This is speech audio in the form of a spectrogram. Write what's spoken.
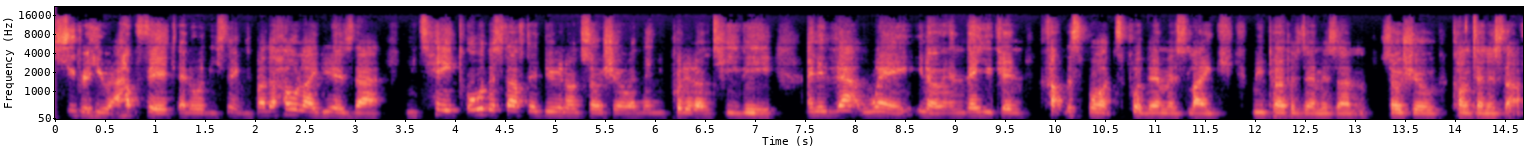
superhero outfit and all these things. But the whole idea is that you take all the stuff they're doing on social and then you put it on TV. And in that way, you know, and then you can cut the spots, put them as like repurpose them as um social content and stuff.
